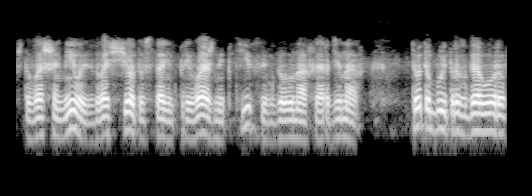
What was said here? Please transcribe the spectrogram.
что ваша милость два счета станет приважной птицей в галунах и орденах, то-то будет разговоров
